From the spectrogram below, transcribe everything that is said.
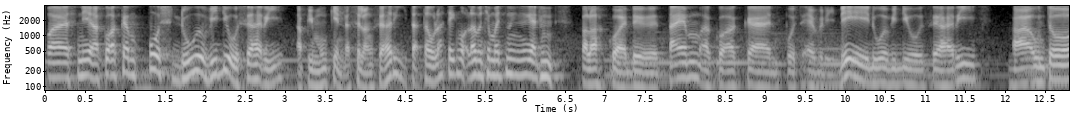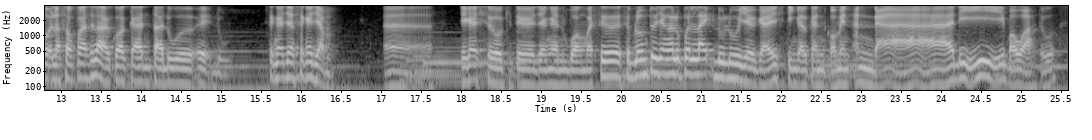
Lepas ni aku akan post dua video sehari Tapi mungkin dah selang sehari. Tak tahulah tengoklah macam mana kan. Kalau aku ada time Aku akan post every day Dua video sehari. Uh, Untuk Last of Us lah Aku akan hantar dua Eh dua Setengah jam setengah jam. Uh, Okay guys so kita jangan buang masa. Sebelum tu jangan lupa like dulu ya guys. Tinggalkan komen anda Di bawah tu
